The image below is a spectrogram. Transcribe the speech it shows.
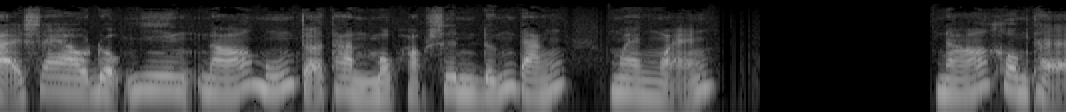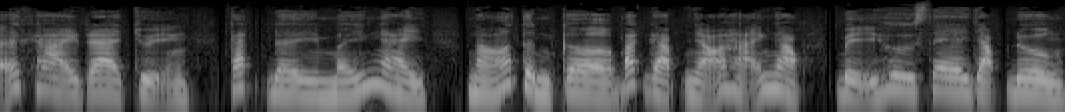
tại sao đột nhiên nó muốn trở thành một học sinh đứng đắn, ngoan ngoãn. Nó không thể khai ra chuyện cách đây mấy ngày nó tình cờ bắt gặp nhỏ Hải Ngọc bị hư xe dọc đường.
